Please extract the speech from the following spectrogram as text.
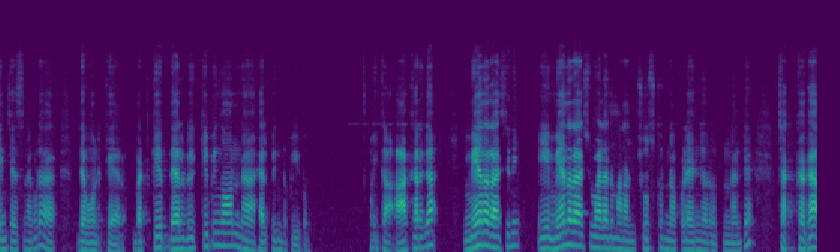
ఏం చేసినా కూడా they won't care. But keep they be keeping on helping the people. ఇక ఆఖరిగా మీనరాశిని ఈ మీనరాశి వాళ్ళని మనం చూసుకున్నప్పుడు ఏం జరుగుతుందంటే చక్కగా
